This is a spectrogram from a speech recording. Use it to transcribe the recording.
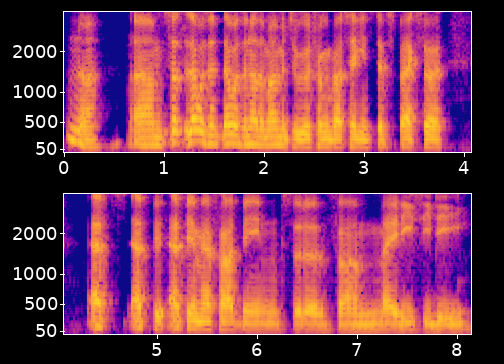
No. Um, so that was a, that was another moment we were talking about taking steps back. So at at at BMF, I'd been sort of um, made ECD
